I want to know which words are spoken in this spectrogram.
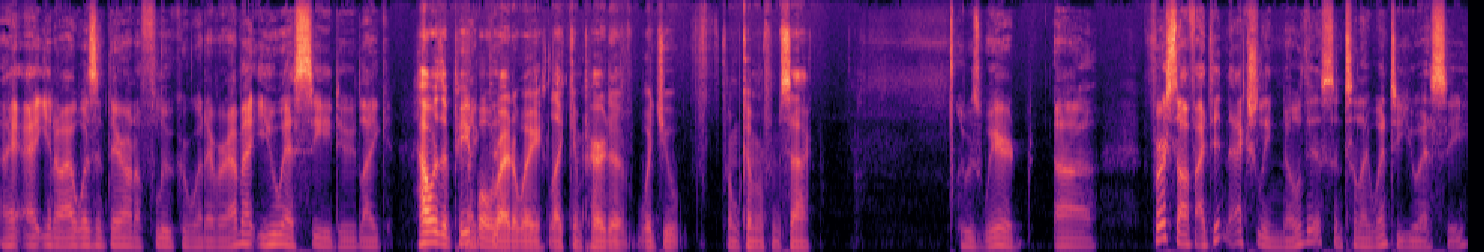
I, I you know, I wasn't there on a fluke or whatever. I'm at USC, dude. Like How were the people the- right away, like compared to what you from coming from SAC? it was weird. Uh, first off, I didn't actually know this until I went to USC,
